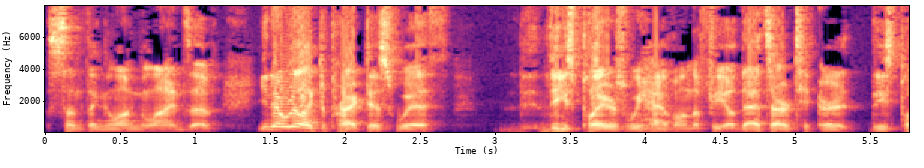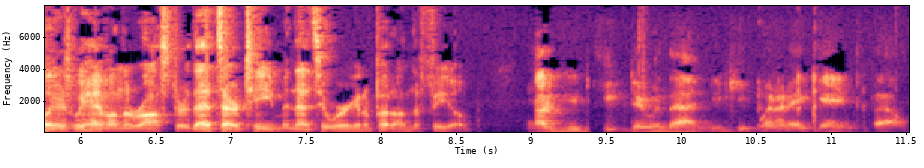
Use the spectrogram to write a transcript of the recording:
something along the lines of, you know, we like to practice with th- these players we have on the field. That's our t- or these players we have on the roster. That's our team, and that's who we're going to put on the field. Oh, you keep doing that, and you keep winning eight games, pal.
